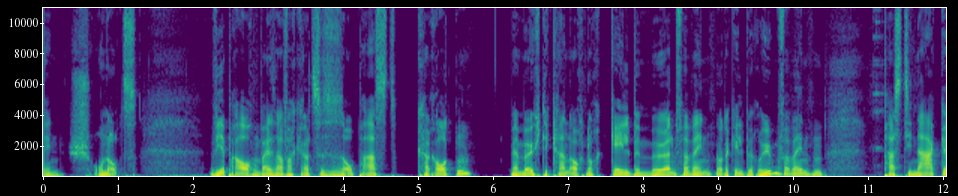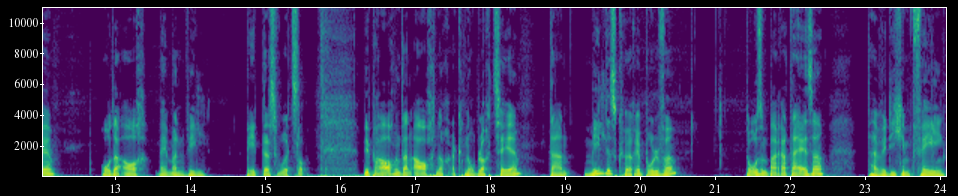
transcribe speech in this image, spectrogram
den Shownotes. Wir brauchen, weil es einfach gerade zur Saison passt, Karotten. Wer möchte, kann auch noch gelbe Möhren verwenden oder gelbe Rüben verwenden. Pastinake oder auch, wenn man will, Peterswurzel. Wir brauchen dann auch noch eine Knoblauchzehe, dann mildes Currypulver, Dosenparadeiser. Da würde ich empfehlen,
